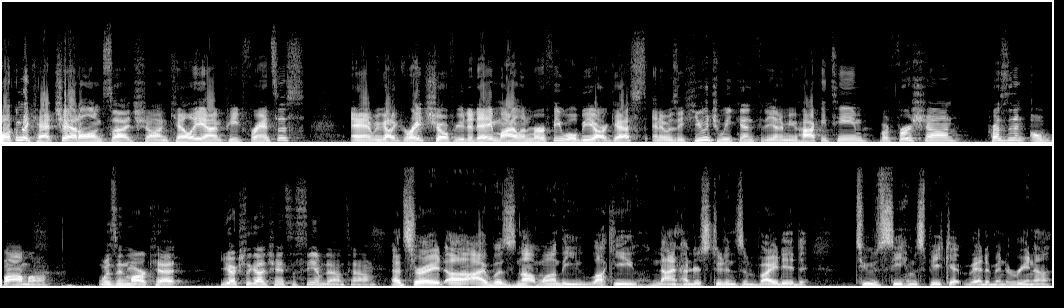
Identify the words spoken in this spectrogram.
Welcome to Cat Chat alongside Sean Kelly. I'm Pete Francis, and we've got a great show for you today. Mylan Murphy will be our guest, and it was a huge weekend for the NMU hockey team. But first, Sean, President Obama was in Marquette. You actually got a chance to see him downtown. That's right. Uh, I was not one of the lucky 900 students invited to see him speak at Vandament Arena,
